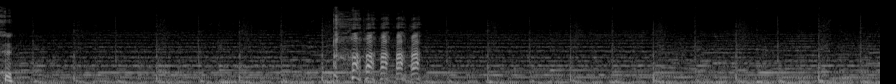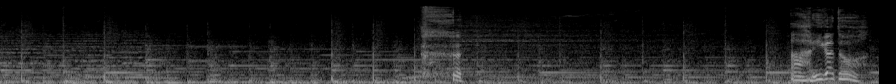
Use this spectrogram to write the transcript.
ありがとう。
